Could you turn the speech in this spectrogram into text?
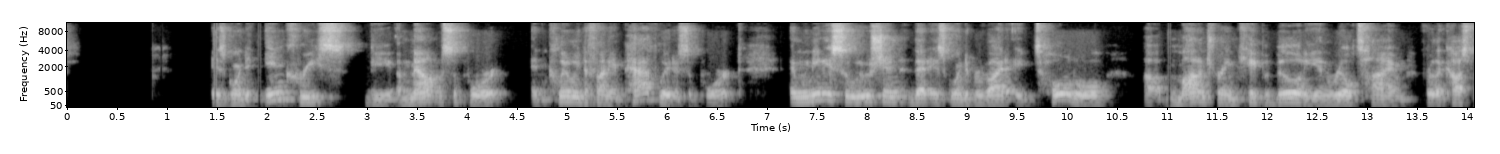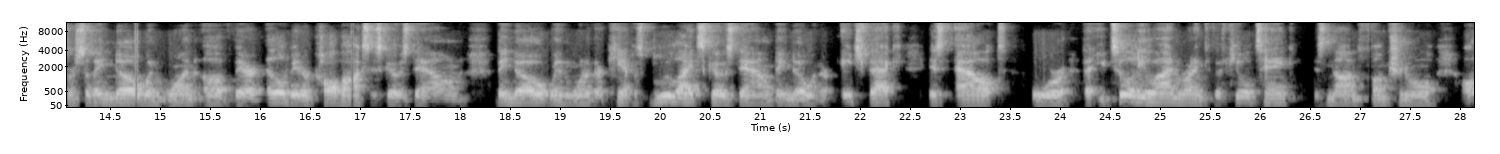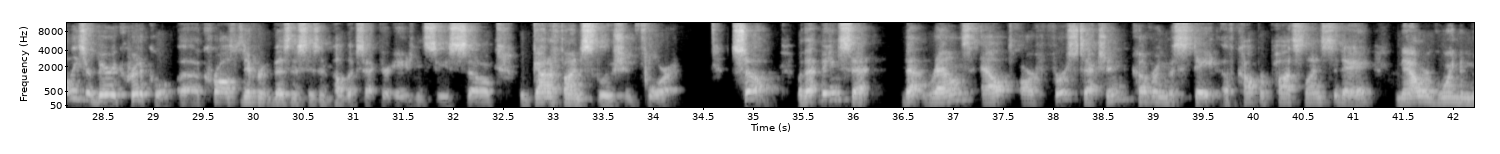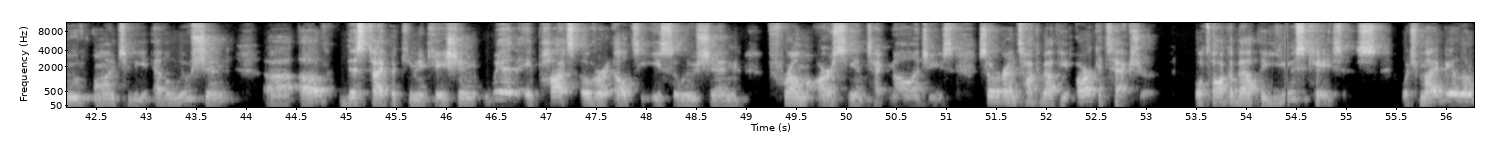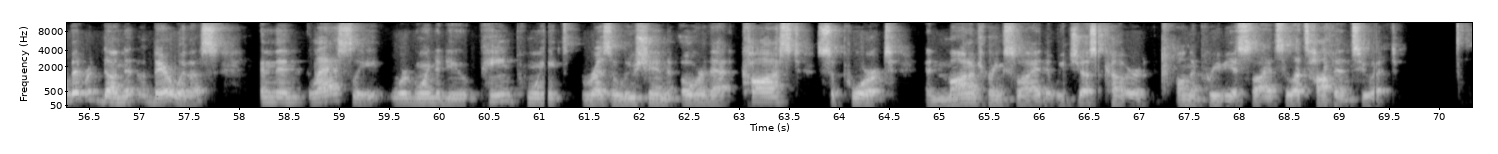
is going to increase the amount of support and clearly define a pathway to support. And we need a solution that is going to provide a total uh, monitoring capability in real time for the customer so they know when one of their elevator call boxes goes down. They know when one of their campus blue lights goes down. They know when their HVAC is out or that utility line running to the fuel tank is non-functional. All these are very critical uh, across different businesses and public sector agencies. So we've got to find a solution for it. So with that being said, that rounds out our first section covering the state of copper POTS lines today. Now we're going to move on to the evolution uh, of this type of communication with a POTS over LTE solution from RCN Technologies. So we're going to talk about the architecture. We'll talk about the use cases which might be a little bit redundant, but bear with us. And then lastly, we're going to do pain point resolution over that cost, support, and monitoring slide that we just covered on the previous slide. So let's hop into it.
